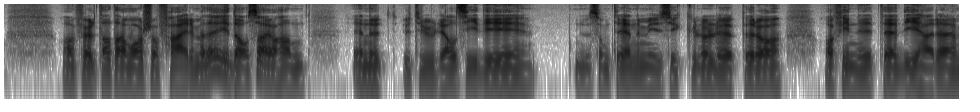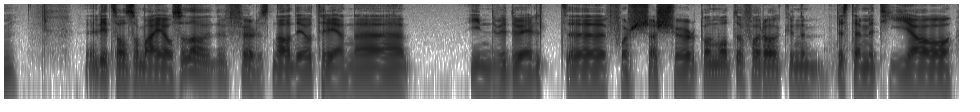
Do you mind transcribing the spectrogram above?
og han følte at han var så ferdig med det. I dag så er jo han en ut, utrolig allsidig som trener mye sykkel og løper, og, og finner ikke de her Litt sånn som meg også, da. Følelsen av det å trene individuelt eh, for seg sjøl, på en måte, for å kunne bestemme tida og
